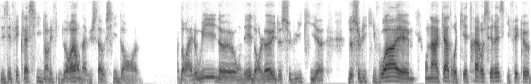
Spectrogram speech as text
des effets classiques dans les films d'horreur. On a vu ça aussi dans, dans Halloween. on est dans l'œil de celui qui de celui qui voit. Et on a un cadre qui est très resserré, ce qui fait que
